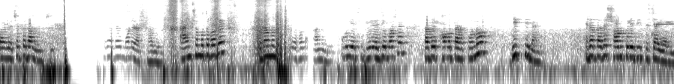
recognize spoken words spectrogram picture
বাংলাদেশের প্রধানমন্ত্রী। মনে রাখতে হবে, আইনসম্মতভাবে প্রধানমন্ত্রী যখন আমি, ওই এসে ঘুরে যে বসেন, তাদের ক্ষমতার কোনো ভিত্তি নাই। এটা তাদের স্মরণ করে দিতে চাই আমি।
